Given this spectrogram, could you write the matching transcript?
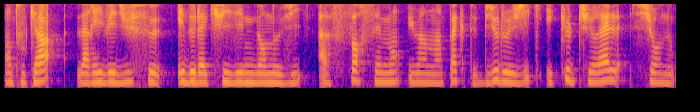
En tout cas, l'arrivée du feu et de la cuisine dans nos vies a forcément eu un impact biologique et culturel sur nous.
